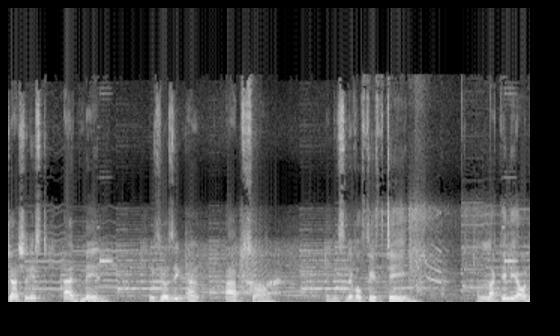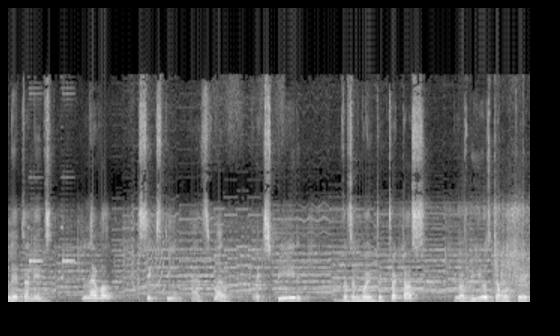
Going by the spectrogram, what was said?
Jashinist admin is using an Absol and it's level 15. And luckily, our Litten is level 16 as well. Like speed doesn't going to trick us because we use double kick.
